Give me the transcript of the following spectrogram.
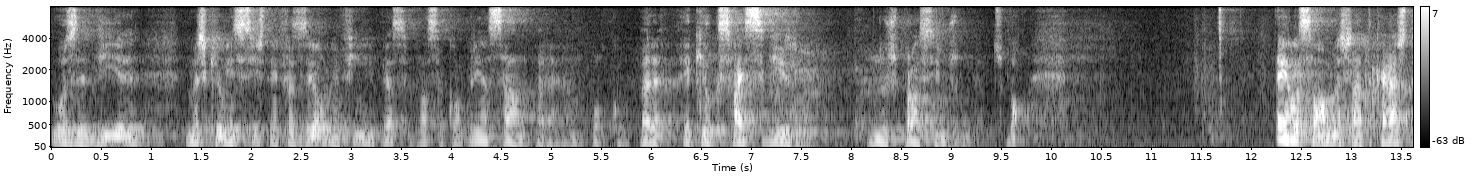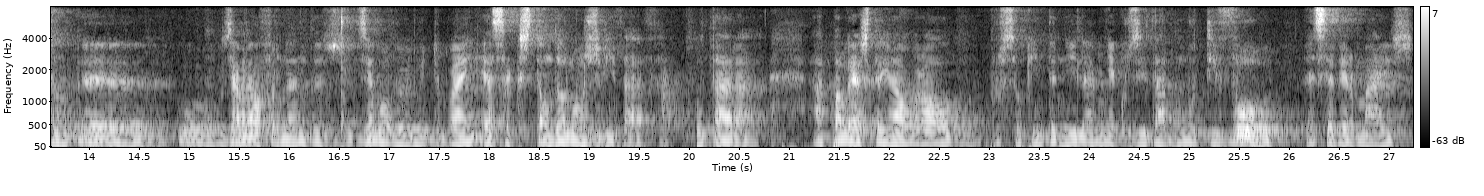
ousadia, mas que eu insisto em fazê-lo, enfim, e peço a vossa compreensão para um pouco, para aquilo que se vai seguir nos próximos momentos. Bom, em relação ao Machado de Castro, eh, o José Manuel Fernandes desenvolveu muito bem essa questão da longevidade. Voltar à, à palestra inaugural do professor Quintanilha, a minha curiosidade motivou a saber mais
